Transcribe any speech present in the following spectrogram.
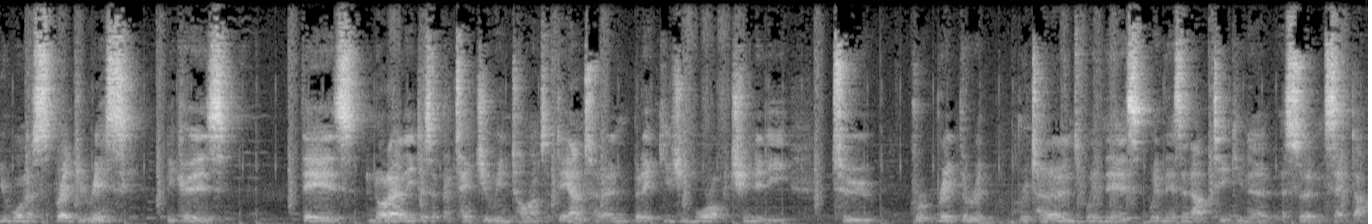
you want to spread your risk because there's not only does it protect you in times of downturn, but it gives you more opportunity to reap the re- returns when there's when there's an uptick in a, a certain sector.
